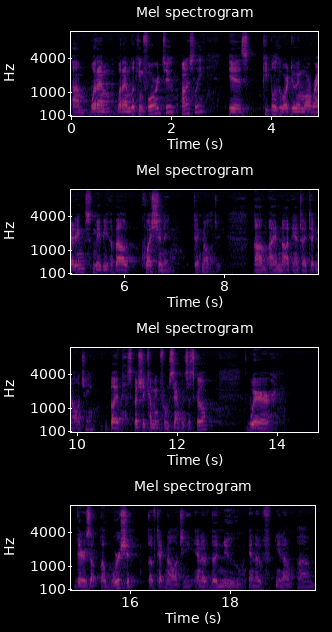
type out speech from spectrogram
Um, what I'm what I'm looking forward to, honestly, is people who are doing more writings, maybe about questioning technology. Um, I am not anti-technology, but especially coming from San Francisco, where there's a, a worship of technology and of the new and of you know um,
